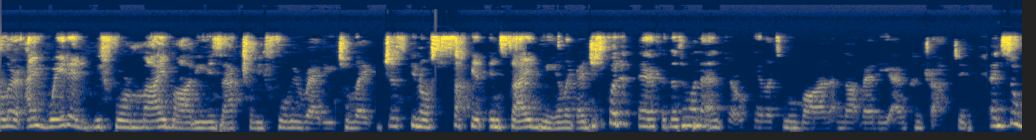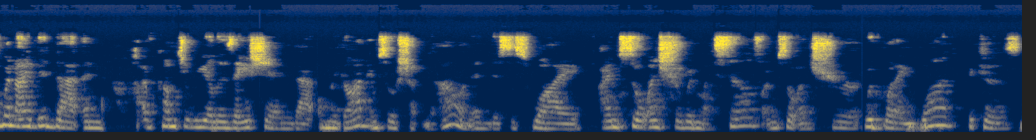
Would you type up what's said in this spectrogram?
alert, I waited before my body is actually fully ready to like just, you know, suck it inside me. Like I just put it there. If it doesn't want to enter, okay, let's move on. I'm not ready. I'm contracting. And so when I did that and I've come to realization that, oh my God, I'm so shut down. And this is why I'm so unsure with myself. I'm so unsure with what I want because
